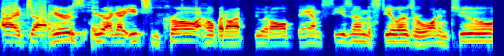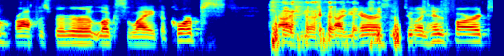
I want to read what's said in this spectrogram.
All right, uh, here's here. I got to eat some crow. I hope I don't have to do it all damn season. The Steelers are one and two. Roethlisberger looks like a corpse. Najee, Najee Harris is doing his part.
